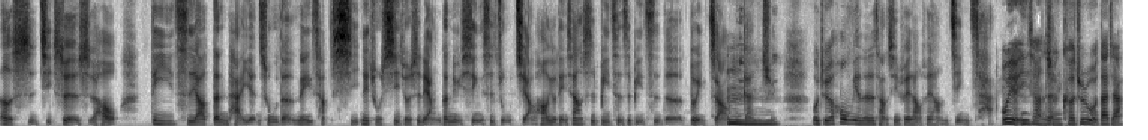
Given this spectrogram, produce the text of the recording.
二十几岁的时候。第一次要登台演出的那一场戏，那出戏就是两个女性是主角，然后有点像是彼此是彼此的对照的感觉。嗯、我觉得后面的那场戏非常非常精彩，我也印象很深刻。就如果大家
